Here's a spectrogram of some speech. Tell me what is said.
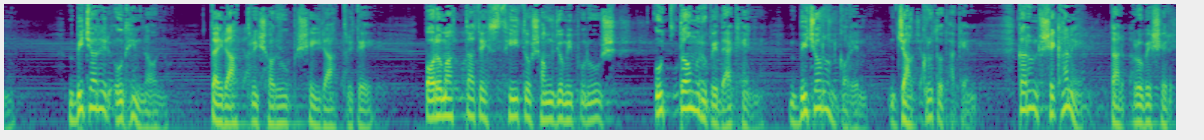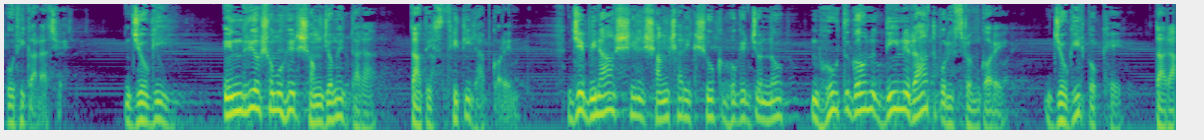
বিচারের অধীন নন, তাই রাত্রি স্বরূপ সেই রাত্রিতে পরমাত্মাতে স্থিত সংযমী পুরুষ উত্তম রূপে দেখেন, বিচরণ করেন, জাগ্রত থাকেন, কারণ সেখানে তার প্রবেশের অধিকার আছে। যোগী ইন্দ্রিয়সমূহের সংযমের দ্বারা তাতে স্থিতি লাভ করেন, যে বিনাশশীল সাংসারিক সুখ ভোগের জন্য ভূতগণ দিন রাত পরিশ্রম করে, যোগীর পক্ষে তারা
